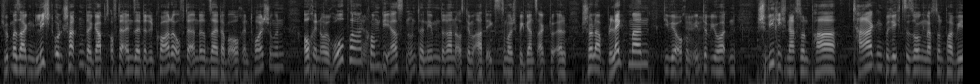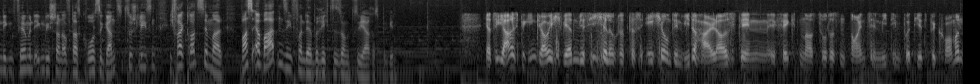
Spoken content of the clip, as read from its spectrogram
ich würde mal sagen Licht und Schatten. Da gab es auf der einen Seite Rekorde, auf der anderen Seite aber auch Enttäuschungen. Auch in Europa ja. kommen die ersten Unternehmen dran. Aus dem ATX zum Beispiel ganz aktuell Scholler Blackman, die wir auch im Interview hatten. Schwierig nach so ein paar Tagen Berichtssaison, nach so ein paar wenigen Firmen irgendwie schon auf das große Ganze zu schließen. Ich frage trotzdem mal, was erwarten Sie von der Berichtssaison zu Jahresbeginn? Ja, zu Jahresbeginn, glaube ich, werden wir sicher noch das Echo und den Widerhall aus den Effekten aus 2019 mit importiert bekommen.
